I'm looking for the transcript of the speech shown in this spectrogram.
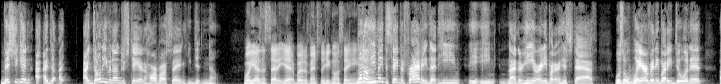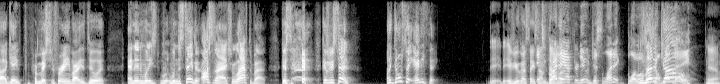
Michigan. I, I, I, I don't even understand Harbaugh saying he didn't know. Well, he hasn't said it yet, but eventually he's going to say he. No, no, know. he made the statement Friday that he, he, he, neither he or anybody on his staff was aware of anybody doing it, uh, gave permission for anybody to do it, and then when he's when the statement, Austin and I actually laughed about it because because we said, like, don't say anything. If you're going to say It's something Friday dumb, afternoon. Just let it blow over Let till it go. Monday. Yeah.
